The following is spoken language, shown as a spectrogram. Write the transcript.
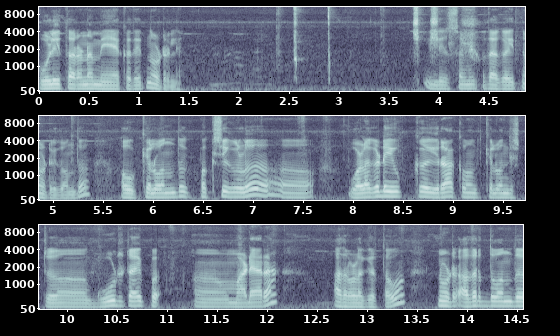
ಕೋಳಿ ಥರನ ಮೇಯಕತ್ತೈತಿ ನೋಡ್ರಿ ಇಲ್ಲಿ. ಇಲ್ಲಿ ಸಮೀಪದಾಗ ಐತೆ ನೋಡ್ರಿ ಇದೊಂದು. ಅವು ಕೆಲವೊಂದು ಪಕ್ಷಿಗಳು ಒಳಗಡೆ ಇವಕ್ಕೆ ಇರಾಕ ಒಂದು ಕೆಲವೊಂದಿಷ್ಟು ಗೂಡು ಟೈಪ್ ಮಾಡ್ಯಾರ. ಅದರೊಳಗಿರ್ತಾವೆ ನೋಡ್ರಿ, ಅದ್ರದ್ದು ಒಂದು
